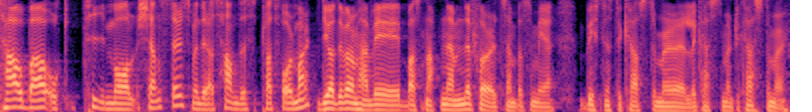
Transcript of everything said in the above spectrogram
Taobao och Tmall-tjänster som är deras handelsplattformar. Ja, det var de här vi bara snabbt nämnde förut, till exempel som är business to customer eller customer to customer.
